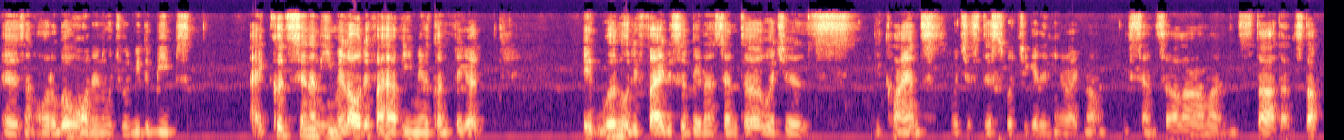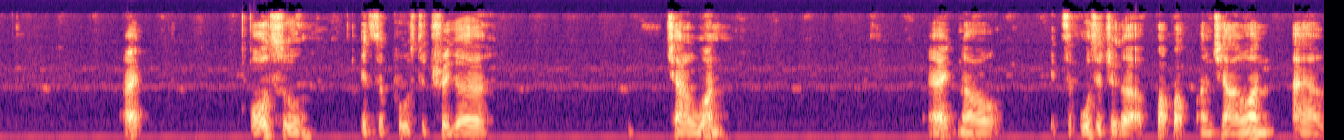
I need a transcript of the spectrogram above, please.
is an audible warning which will be the beeps I could send an email out if I have email configured. It will notify the surveillance center, which is the client, which is this what you get in here right now, the sensor alarm and start and stop. Alright. Also, it's supposed to trigger channel 1. Alright, now it's supposed to trigger a pop-up on channel 1. I have,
